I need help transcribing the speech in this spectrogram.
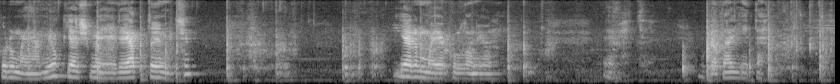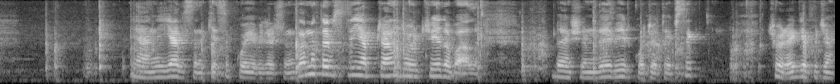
kuru mayam yok. Yaş maya yaptığım için yarım maya kullanıyorum. Evet. Bu kadar yeter. Yani yarısını kesip koyabilirsiniz. Ama tabii sizin yapacağınız ölçüye de bağlı. Ben şimdi bir koca tepsi çörek yapacağım.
